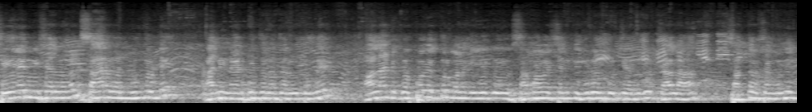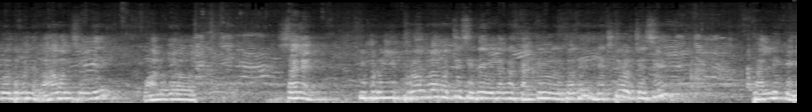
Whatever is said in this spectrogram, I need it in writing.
చేయలేని విషయాల్లో కానీ సార్ మన ముందుండి అన్ని నడిపించడం జరుగుతుంది. అలాంటి గొప్ప వ్యక్తులు మనకి ఈ సమావేశానికి ఈ రోజు వచ్చేందుకు చాలా సంతోషంగా ఉంది. కొంతమంది రావాల్సి ఉంది. వాళ్ళు కూడా సరే ఇప్పుడు ఈ ప్రోగ్రామ్ వచ్చేసి ఇదే విధంగా కంటిన్యూ అవుతుంది. నెక్స్ట్ వచ్చేసి తల్లికి.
